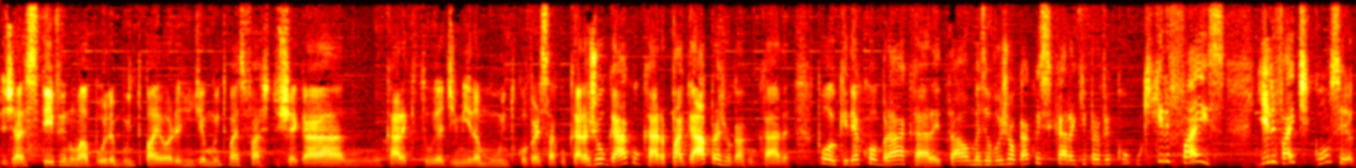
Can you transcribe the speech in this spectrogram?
já esteve numa bolha muito maior. Hoje em dia é muito mais fácil tu chegar num cara que tu admira muito, conversar com o cara, jogar com o cara, pagar para jogar com o cara. Pô, eu queria cobrar, cara, e tal, mas eu vou jogar com esse cara aqui para ver o que, que ele faz. E ele vai te conselhar.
